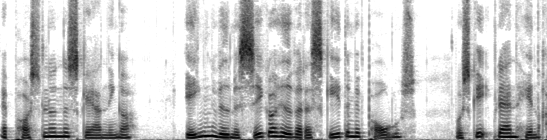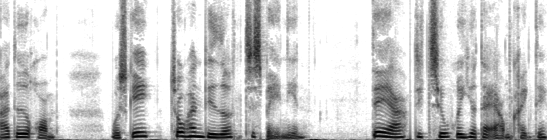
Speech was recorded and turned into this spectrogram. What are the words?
apostlenes gerninger. Ingen ved med sikkerhed, hvad der skete med Paulus. Måske blev han henrettet i Rom. Måske tog han videre til Spanien. Det er de teorier, der er omkring det.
